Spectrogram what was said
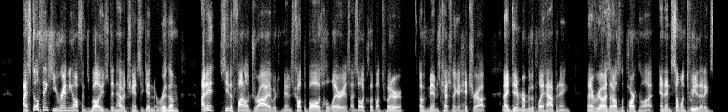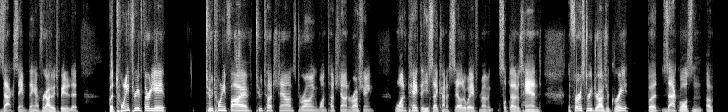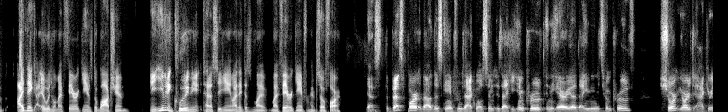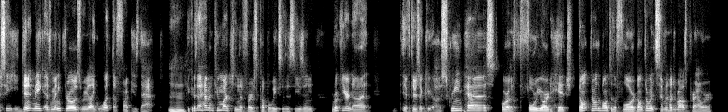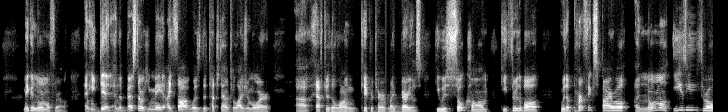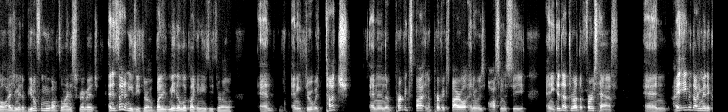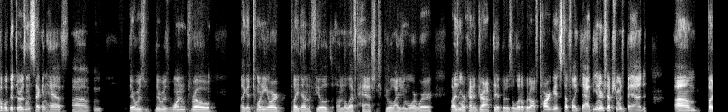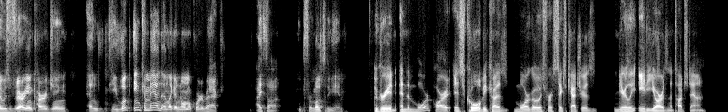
I still think he ran the offense well. He just didn't have a chance to get in a rhythm. I didn't see the final drive, which Mims caught the ball. It was hilarious. I saw a clip on Twitter of Mims catching like a hitch route, and I didn't remember the play happening. Then I realized that I was in the parking lot. And then someone tweeted that exact same thing. I forgot who tweeted it. But 23 of 38, 225, two touchdowns throwing, one touchdown rushing, one pick that he said kind of sailed away from him and slipped out of his hand. The first three drives are great, but Zach Wilson of I think it was one of my favorite games to watch him, even including the Tennessee game. I think this is my my favorite game from him so far. Yes, the best part about this game from Zach Wilson is that he improved in the area that he needed to improve. Short yardage accuracy. He didn't make as many throws where you're like, "What the fuck is that?" Mm-hmm. because that happened too much in the first couple weeks of the season. Rookie or not, if there's a, a screen pass or a four yard hitch, don't throw the ball to the floor. Don't throw it 700 miles per hour. Make a normal throw. And he did. And the best throw he made, I thought, was the touchdown to Elijah Moore uh, after the long kick return by Berrios. He was so calm. He threw the ball with a perfect spiral, a normal, easy throw. Elijah made a beautiful move off the line of scrimmage. And it's not an easy throw, but it made it look like an easy throw. And and he threw it with touch and in the perfect spot in a perfect spiral. And it was awesome to see. And he did that throughout the first half. And I even thought he made a couple good throws in the second half. Um, there was there was one throw, like a 20 yard play down the field on the left hash to Elijah Moore, where Elijah Moore kind of dropped it, but it was a little bit off target, stuff like that. The interception was bad, um, but it was very encouraging. And he looked in command and like a normal quarterback, I thought, for most of the game. Agreed. And the Moore part is cool because Moore goes for six catches, nearly 80 yards and a touchdown.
